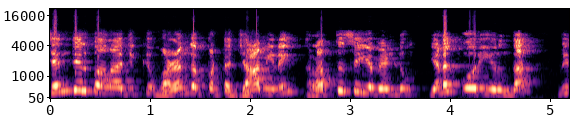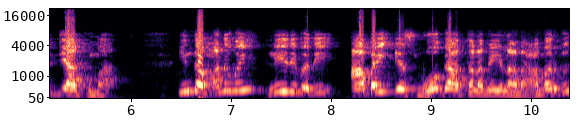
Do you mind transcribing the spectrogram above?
செந்தில் பாலாஜிக்கு வழங்கப்பட்ட ஜாமீனை ரத்து செய்ய வேண்டும் என கோரியிருந்தார் வித்யாகுமார். இந்த மனுவை நீதிபதி அபய் எஸ் ஓகா தலைமையிலான அமர்வு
